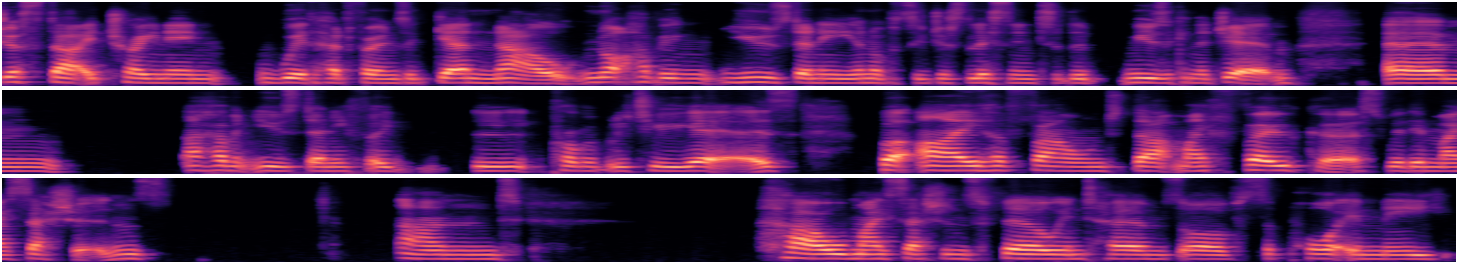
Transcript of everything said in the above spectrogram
just started training with headphones again now, not having used any, and obviously just listening to the music in the gym. Um, I haven't used any for probably two years, but I have found that my focus within my sessions and how my sessions feel in terms of supporting me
